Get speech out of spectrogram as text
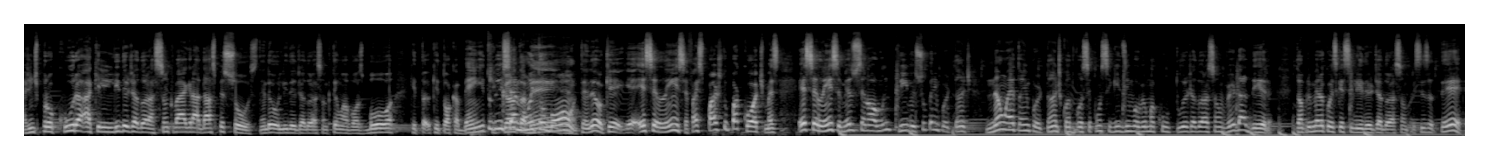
a gente procura aquele líder de adoração que vai agradar as pessoas, entendeu? O líder de adoração que tem uma voz boa, que, to- que toca bem, e tudo Que isso é muito bem, bom, é. entendeu? Que excelência faz parte do pacote, mas excelência, mesmo sendo algo incrível e super importante, não é tão importante quanto você conseguir desenvolver uma cultura de adoração verdadeira. Então a primeira coisa que esse líder de adoração precisa ter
